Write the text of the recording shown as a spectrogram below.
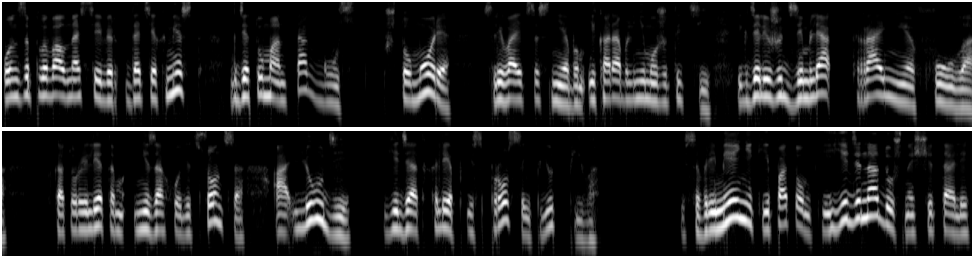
Он заплывал на север до тех мест, где туман так густ, что море сливается с небом, и корабль не может идти, и где лежит земля крайняя фула — в которой летом не заходит солнце, а люди едят хлеб из проса и пьют пиво. И современники, и потомки единодушно считали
